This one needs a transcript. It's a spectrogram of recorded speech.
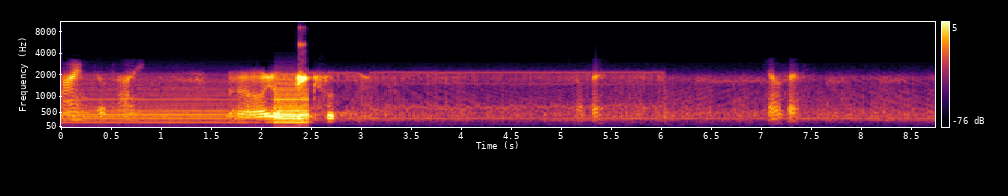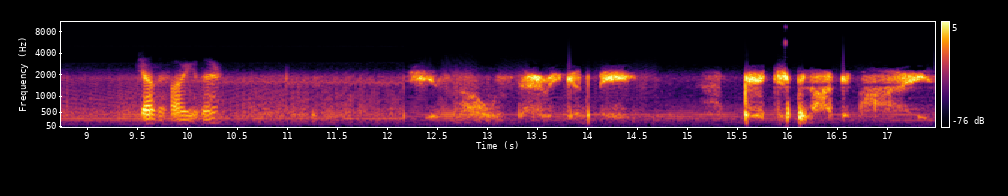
time to time. Uh, I don't think so. Joseph? Joseph? Joseph, are you there? She's now staring at me. Pitch black eyes.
